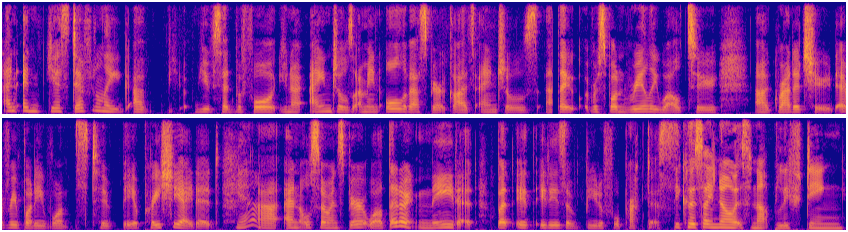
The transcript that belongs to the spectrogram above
And and yes, definitely. Uh, you've said before, you know, angels. I mean, all of our spirit guides, angels, uh, they respond really well to uh, gratitude. Everybody wants to be appreciated. Yeah. Uh, and also in spirit world, they don't need it, but it, it is a beautiful practice because they know it's an uplifting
